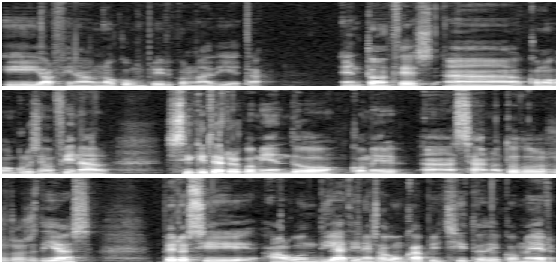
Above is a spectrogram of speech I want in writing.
y al final no cumplir con la dieta. Entonces, ah, como conclusión final, sí que te recomiendo comer ah, sano todos los días, pero si algún día tienes algún caprichito de comer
